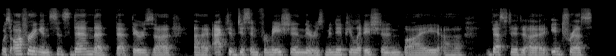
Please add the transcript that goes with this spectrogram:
was offering. And since then, that that there's uh, uh, active disinformation, there's manipulation by uh, vested uh, interests,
